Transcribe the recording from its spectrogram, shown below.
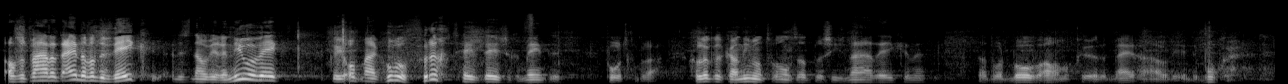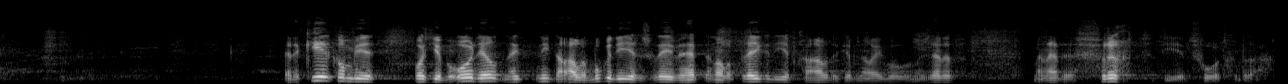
Als het ware het einde van de week, het is nou weer een nieuwe week, kun je opmaken hoeveel vrucht heeft deze gemeente voortgebracht. Gelukkig kan niemand van ons dat precies narekenen. Dat wordt boven allemaal keurig bijgehouden in de boeken. En een keer kom je, word je beoordeeld, niet naar alle boeken die je geschreven hebt en alle preken die je hebt gehouden, ik heb het nou even over mezelf, maar naar de vrucht die je hebt voortgebracht.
